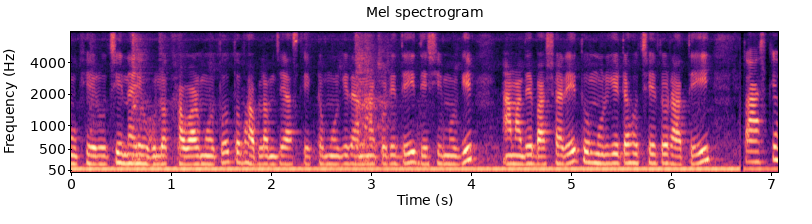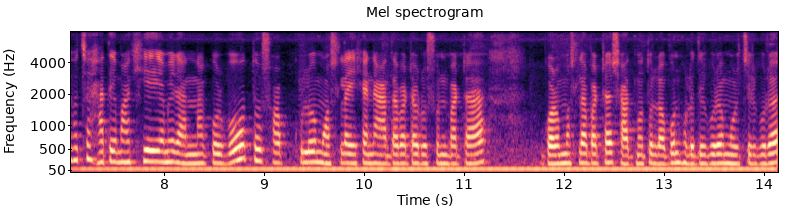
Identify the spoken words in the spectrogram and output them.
মুখে রুচি নাই ওগুলো খাওয়ার মতো। তো ভাবলাম যে আজকে একটা মুরগি রান্না করে দেই, দেশি মুরগি আমাদের বাসারে তো মুরগিটা হচ্ছে তো রাতেই। তো আজকে হচ্ছে হাতে মাখিয়েই আমি রান্না করব। তো সবগুলো মশলা এখানে আদা বাটা, রসুন বাটা গরম মশলা বাটা, স্বাদ মতো লবণ, হলুদের গুঁড়া, মরিচের গুঁড়া,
